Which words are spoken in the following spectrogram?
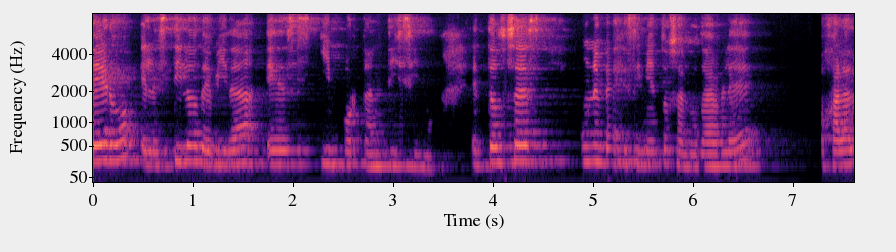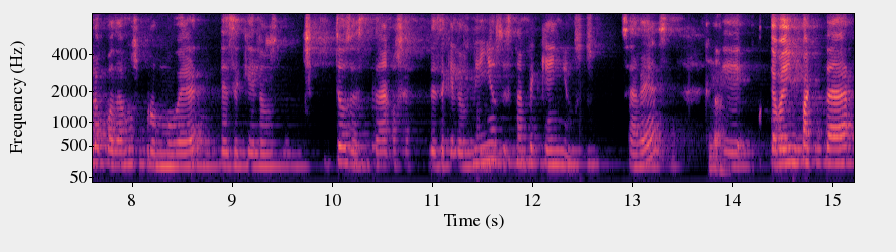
Pero el estilo de vida es importantísimo. Entonces, un envejecimiento saludable ojalá lo podamos promover desde que los chiquitos están, o sea, desde que los niños están pequeños, ¿sabes? Claro. Eh, te va a impactar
